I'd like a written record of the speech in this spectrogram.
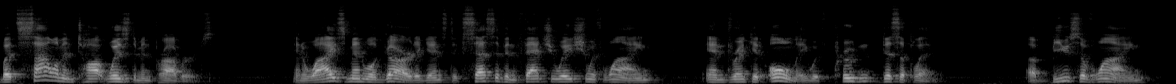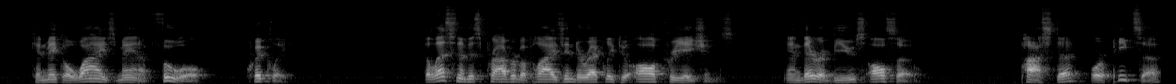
But Solomon taught wisdom in Proverbs, and wise men will guard against excessive infatuation with wine and drink it only with prudent discipline. Abuse of wine can make a wise man a fool quickly. The lesson of this proverb applies indirectly to all creations, and their abuse also. Pasta or pizza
